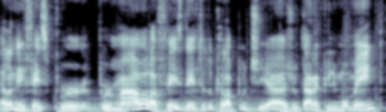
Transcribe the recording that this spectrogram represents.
ela nem fez por, por mal, ela fez dentro do que ela podia ajudar naquele momento.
